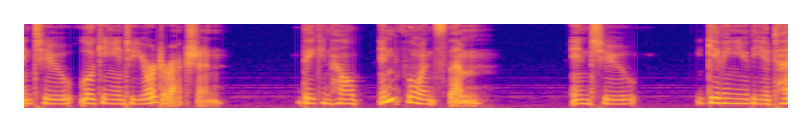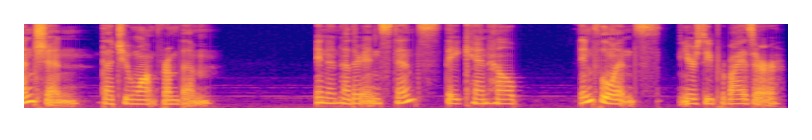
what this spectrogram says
into looking into your direction. They can help influence them into giving you the attention that you want from them. In another instance, they can help influence your supervisor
